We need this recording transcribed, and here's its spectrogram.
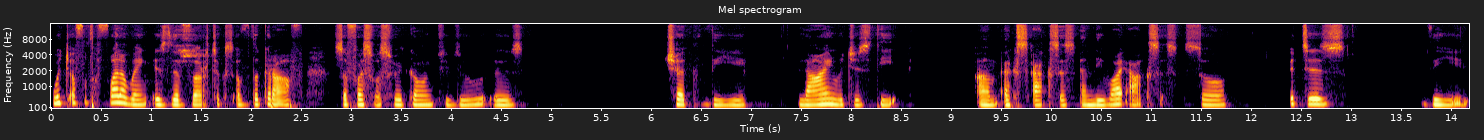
Which of the following is the vertex of the graph? So first what we're going to do is check the line, which is the um, x-axis and the y-axis. So it is the,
